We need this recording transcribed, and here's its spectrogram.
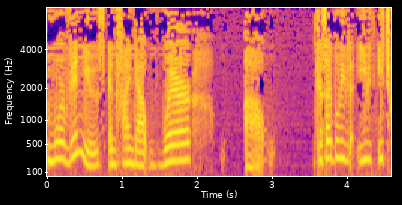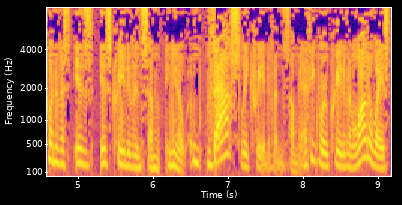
more venues and find out where. because uh, I believe that each one of us is is creative in some, you know, vastly creative in some way. I think we're creative in a lot of ways,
